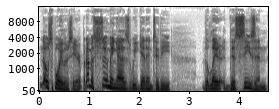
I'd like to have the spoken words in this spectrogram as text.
No spoilers here, but I'm assuming as we get into the the later this season,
